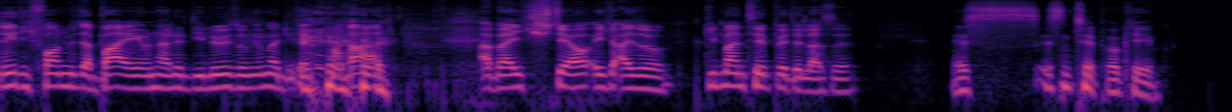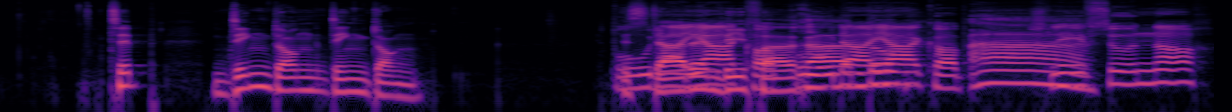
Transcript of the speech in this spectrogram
richtig vorn mit dabei und hatte die Lösung immer direkt parat. Aber ich stehe auch, ich, also, gib mal einen Tipp bitte, Lasse. Es ist ein Tipp, okay. Tipp Ding Dong Ding Dong. Bruder Jakob, Lieferando? Bruder Jakob, Ah. schläfst du noch?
